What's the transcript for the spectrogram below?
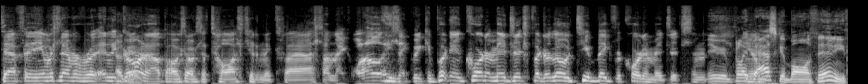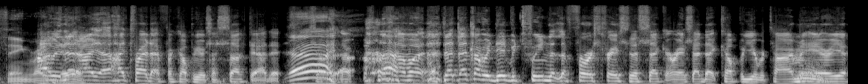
definitely it was never really. And Okay. growing up, I was always the tallest kid in the class. I'm like, well, he's like, we can put in quarter midgets, but they're a little too big for quarter midgets. And you can play you know, basketball if anything, right? I mean, that, I, I tried that for a couple years. I sucked at it. Ah. So, uh, I that, that's what we did between the, the first race and the second race. I had that couple year retirement Mm. area.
